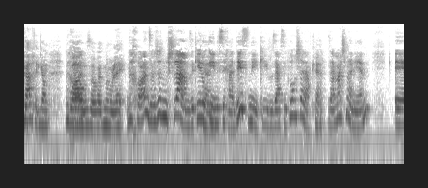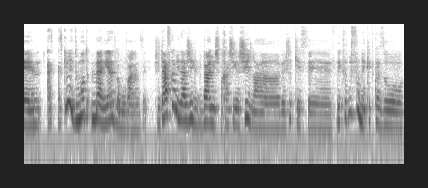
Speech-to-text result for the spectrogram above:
כך, היא גם, נכון. וואו, זה עובד מעולה. נכון, זה פשוט מושלם, זה כאילו, כן. היא נסיכת דיסני, כאילו, זה הסיפור שלה. כן. זה ממש מעניין. אמ, אז, אז כאילו היא דמות מעניינת במובן הזה, שדווקא בגלל שהיא באה ממשפחה שהיא עשירה, ויש לה כסף, והיא קצת מפונקת כזאת,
